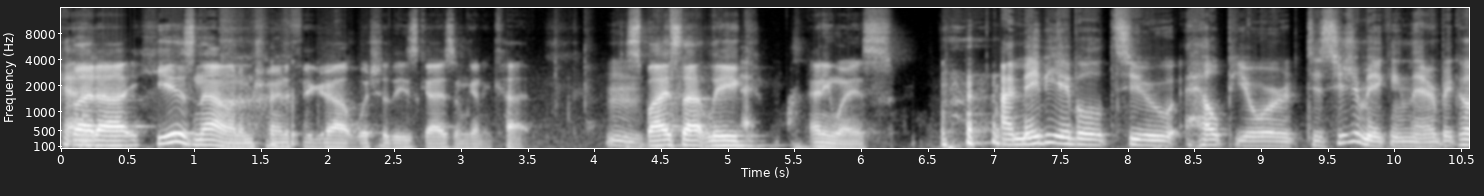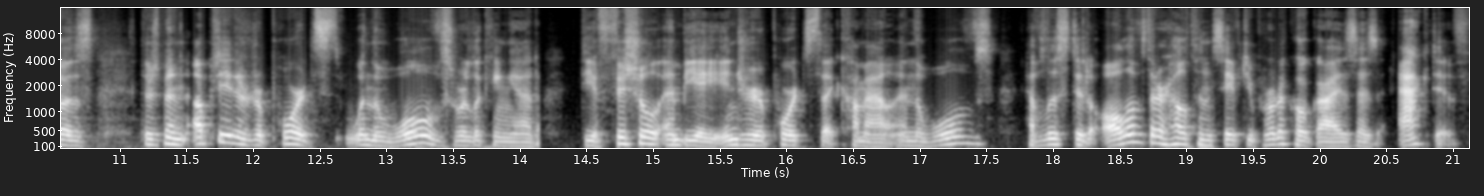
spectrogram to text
But uh, he is now, and I'm trying to figure out which of these guys I'm going to cut. Hmm. Despise that league, anyways. I may be able to help your decision making there because there's been updated reports when the Wolves were looking at the official NBA injury reports that come out, and the Wolves have listed all of their health and safety protocol guys as active.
